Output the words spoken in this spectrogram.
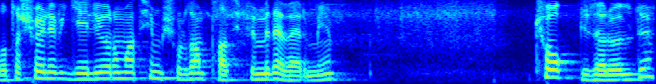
Bota şöyle bir geliyorum atayım. Şuradan pasifimi de vermeyeyim. Çok güzel öldü.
